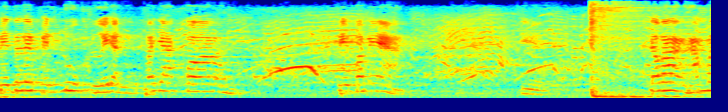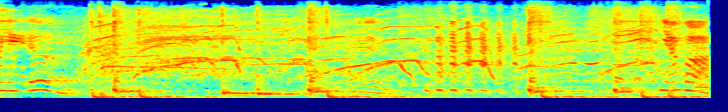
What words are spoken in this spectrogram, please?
เป็นตะได้เป็นลูกเขยอันพยักบ่เป็นบ่แม่เออ จะว่างหำมาไงเด้อเออยังก่อน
